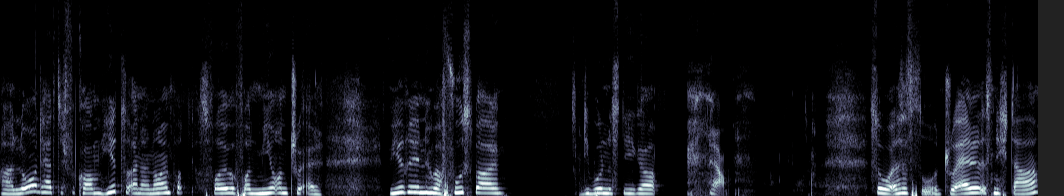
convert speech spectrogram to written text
Hallo und herzlich willkommen hier zu einer neuen Podcast-Folge von mir und Joel. Wir reden über Fußball, die Bundesliga. Ja. So, es ist so, Joel ist nicht da,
